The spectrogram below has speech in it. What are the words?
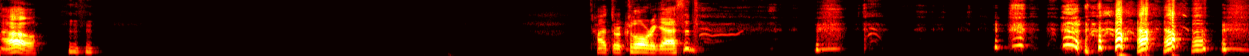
Oh. Hydrochloric acid.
